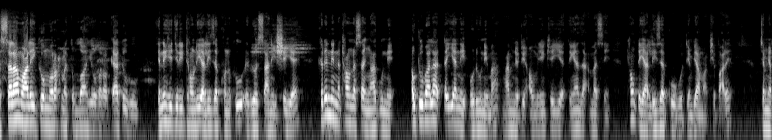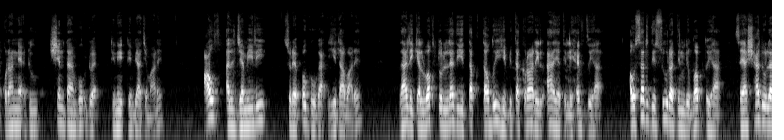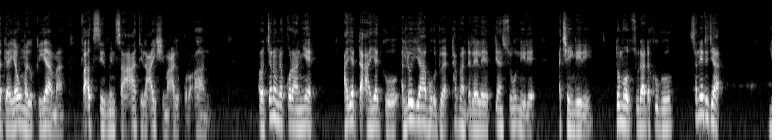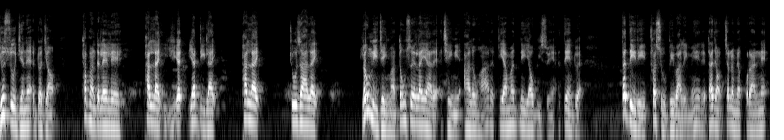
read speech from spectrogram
အစ္စလာမုအလိုင်ကွမ်ဝရဟ်မတုလ္လာဟီဝဘရကာတူဟူယနေ့ဟီဂျရီ1449ခုရဘီယိုစာနီ8ရက်ခရစ်နှစ်2025ခုနှစ်အောက်တိုဘာလ1ရက်နေ့ဗုဒ္ဓဟူးနေ့မှာ9မိနစ်တွင်အောင်မြင်ခေရဲ့သင်ခန်းစာအမှတ်စဉ်1149ကိုတင်ပြမှာဖြစ်ပါတယ်။ဂျမ်မြတ်ကုရ်အာန်နဲ့အတူရှင်သန်ဖို့အတွက်ဒီနေ့တင်ပြခြင်းပါတယ်။ Auf al-Jamili ဆိုတဲ့ပုဂ္ဂိုလ်ကရေးသားပါတယ်။ ذلك الوقت الذي تقتضيه بتكرار الآية لحفظها أو سرد سورة لضبطها سيشهد لك يوم القيامة فأكثر من ساعات العيش مع القرآن အဲ့တော့ကျွန်တော်မျိုးကုရ်အာန်ရဲ့အာယတ်တအာယတ်ကိုအလွတ်ရဖို့အတွက်ထပ်ပံတလဲလဲပြန်ဆိုးနေတဲ့အချိန်လေးတွေသို့မဟုတ်စူရာတစ်ခုကိုစနစ်တကျရွတ်ဆိုခြင်းတဲ့အတွက်ကြောင့်ထပ်ပံတလဲလဲဖတ်လိုက်ရက်ရက်တီလိုက်ဖတ်လိုက်စူးစမ်းလိုက် လုံနေချိန်မှာတုံးဆွဲလိုက်ရတဲ့အချိန်တွေအားလုံးဟာတဲ့ကီယာမတ်နေ့ရောက်ပြီဆိုရင်အသင်အတွက်တက်တည်တွေထွက်ဆိုပေးပါလိမ့်မယ်တဲ့ဒါကြောင့်ကျွန်တော်မျိုးကုရ်အာန်နဲ့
